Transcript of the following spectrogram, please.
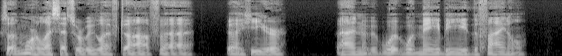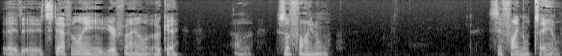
So more or less, that's where we left off uh, uh, here on what what may be the final. It, it's definitely your final. Okay, uh, it's the final. It's a final tale.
